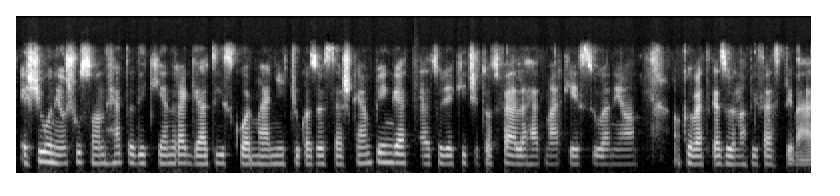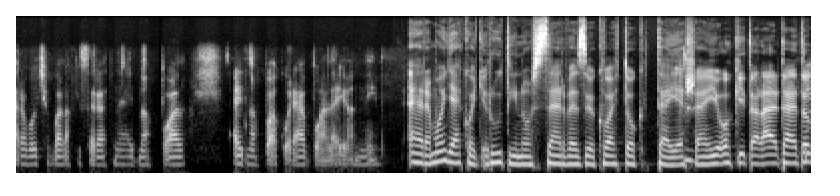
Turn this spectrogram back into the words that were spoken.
és június 27-én reggel 10-kor már nyitjuk az összes kempinget, tehát hogy egy kicsit ott fel lehet már készülni a, a következő napi fesztiválra, hogyha valaki szeretne egy nappal, egy nappal korábban lejönni erre mondják, hogy rutinos szervezők vagytok, teljesen jól kitaláltátok.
